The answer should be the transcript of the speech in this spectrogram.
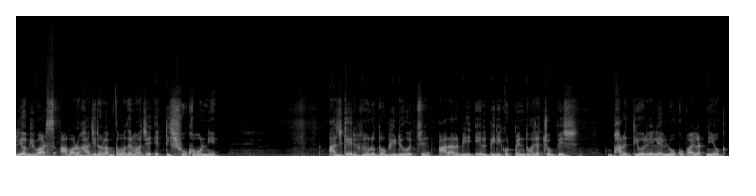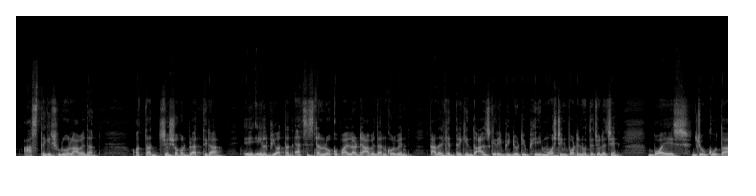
প্রিয় ভিভার্স আবারও হাজির হলাম তোমাদের মাঝে একটি সুখবর নিয়ে। আজকের মূলত ভিডিও হচ্ছে আরআরবি এলপি রিক্রুটমেন্ট দু হাজার চব্বিশ ভারতীয় রেলে লোকো পাইলট নিয়োগ। আজ থেকে শুরু হলো আবেদন। অর্থাৎ যে সকল প্রার্থীরা এএলপি অর্থাৎ অ্যাসিস্ট্যান্ট লোকো পাইলটে আবেদন করবেন, তাদের ক্ষেত্রে কিন্তু আজকের এই ভিডিওটি ভেরি মোস্ট ইম্পর্টেন্ট হতে চলেছে। বয়স, যোগ্যতা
